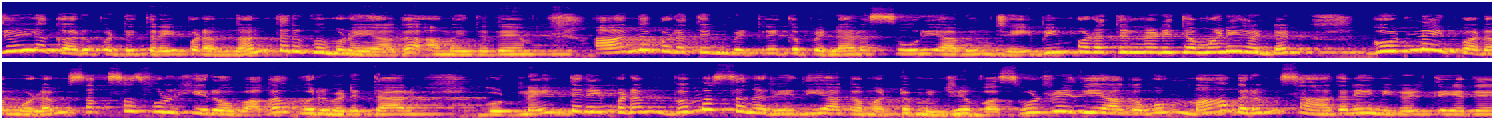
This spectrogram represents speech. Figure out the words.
ஜில்லு கருப்பட்டி திரைப்படம் தான் திருப்பு முனையாக அமைந்தது. அந்த படத்தின் வெற்றிக்கு பின்னர் சூர்யாவின் ஜெய்பீம் படத்தில் நடித்த மணிகண்டன் குட் நைட் படம் மூலம் சக்சஸ்ஃபுல் ஹீரோவாக உருவெடுத்தார். குட் நைட் திரைப்படம் விமர்சன ரீதியாக மட்டுமின்றி வசூல் ரீதியாகவும் மாபெரும் சாதனை வீழ்த்தியது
